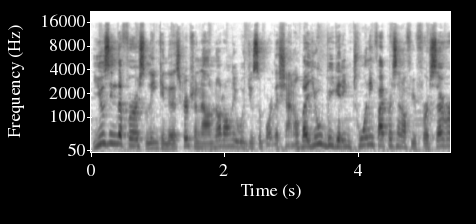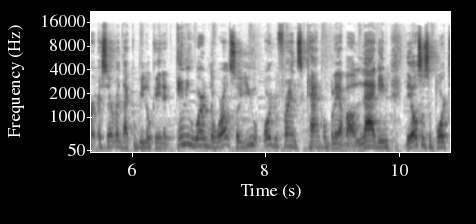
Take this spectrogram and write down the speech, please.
using the first link in the description. Now, not only would you support the channel, but you'll be getting 25% off your first server, a server that could be located anywhere in the world, so you or your friends can complain about lagging. They also support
